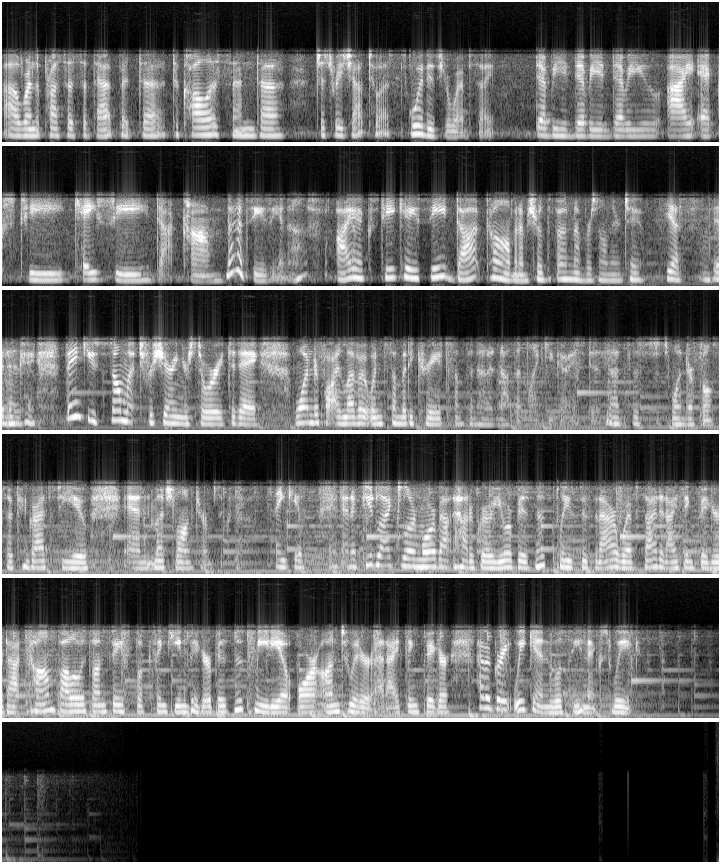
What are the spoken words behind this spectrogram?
uh, we're in the process of that. But uh, to call us and uh, just reach out to us. What is your website? www.ixtkc.com. That's easy enough. ixtkc.com, and I'm sure the phone number's on there too. Yes, it okay. is. Thank you so much for sharing your story today. Wonderful. I love it when somebody creates something out of nothing like you guys did. That's just wonderful. So congrats to you and much long-term success. Thank you. And if you'd like to learn more about how to grow your business, please visit our website at ithinkbigger.com. Follow us on Facebook, Thinking Bigger Business Media, or on Twitter at ithinkbigger. Have a great weekend. We'll see you next week.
